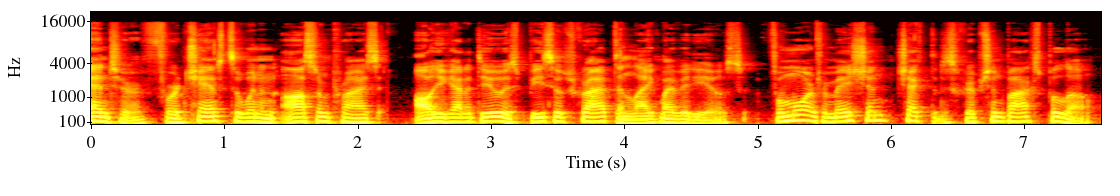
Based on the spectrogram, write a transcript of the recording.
Enter for a chance to win an awesome prize. All you gotta do is be subscribed and like my videos. For more information, check the description box below.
